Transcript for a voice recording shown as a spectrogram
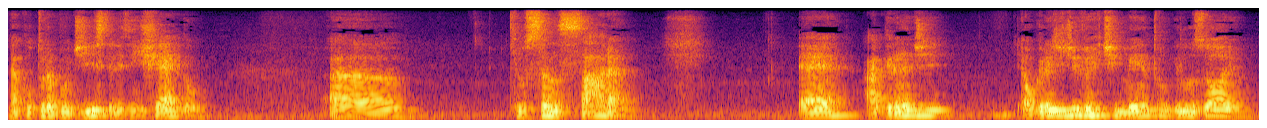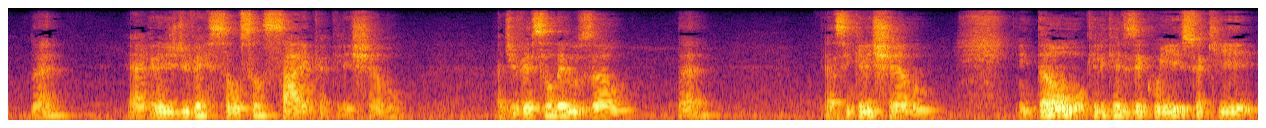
na cultura budista eles enxergam ah, que o samsara é a grande é o grande divertimento ilusório, né? É a grande diversão sansárica que eles chamam. A diversão da ilusão, né? É assim que eles chamam. Então, o que ele quer dizer com isso é que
